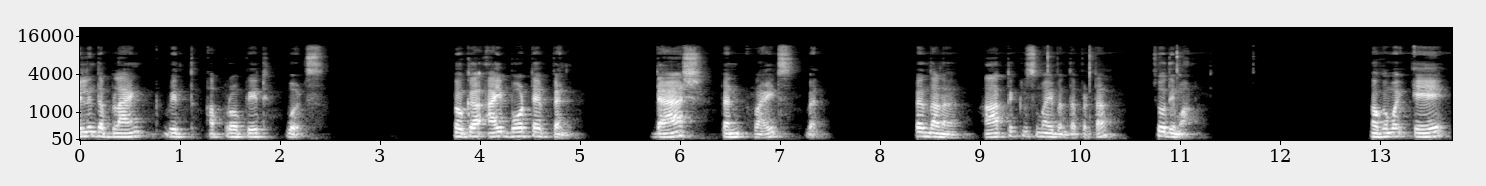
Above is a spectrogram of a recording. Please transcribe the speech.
Fill in the blank with appropriate words. നോക്കുക I bought a pen dash pen writes well ഇപ്പൊ എന്താണ്? ആർട്ടിക്കിൾസുമായി ബന്ധപ്പെട്ട ചോദ്യമാണ്. നോക്കുമ്പോൾ എ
